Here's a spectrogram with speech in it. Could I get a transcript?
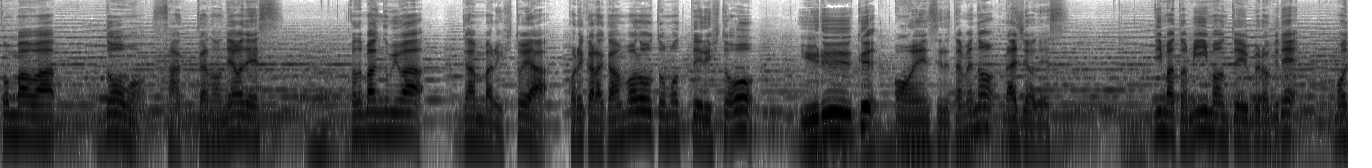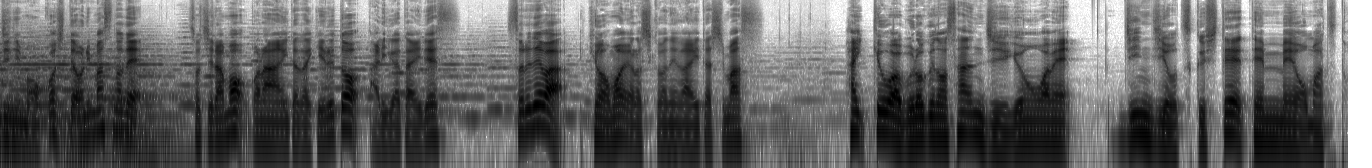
こんばんは。どうも、作家のネオです。この番組は、頑張る人や、これから頑張ろうと思っている人を、ゆるーく応援するためのラジオです。リマとミーモンというブログで、文字にも起こしておりますので、そちらもご覧いただけるとありがたいです。それでは、今日もよろしくお願いいたします。はい、今日はブログの34話目、人事を尽くして天命を待つと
